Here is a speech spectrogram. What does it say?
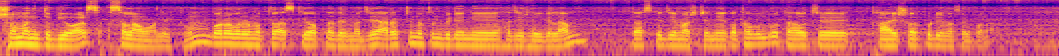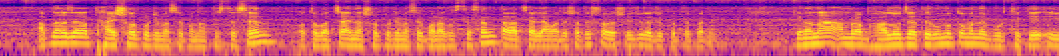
সম্মানিত ভিউয়ার্স আসসালামু আলাইকুম। বরাবরের মতো আজকেও আপনাদের মাঝে আরও একটি নতুন ভিডিও নিয়ে হাজির হয়ে গেলাম। তো আজকে যে মাছটি নিয়ে কথা বলব তা হচ্ছে থাই সরপুটি মাছের পোনা। আপনারা যারা থাই সরপুটি মাছের পোনা খুঁজতেছেন অথবা চায়না সরপুটি মাছের পোনা খুঁজতেছেন, তারা চাইলে আমাদের সাথে সরাসরি যোগাযোগ করতে পারেন। কেননা, আমরা ভালো জাতের উন্নত মানের বুট থেকে এই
